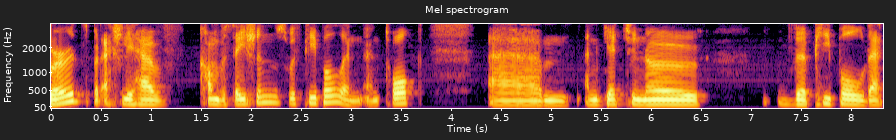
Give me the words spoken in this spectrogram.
words, but actually have conversations with people and and talk um, and get to know the people that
